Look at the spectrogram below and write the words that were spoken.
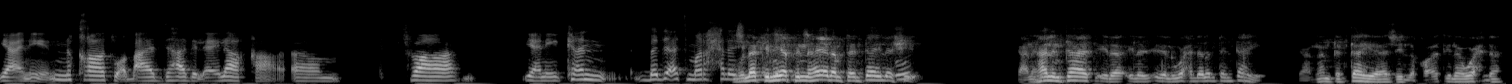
يعني نقاط وأبعاد هذه العلاقة. ف يعني كان بدأت مرحلة ولكن هي في النهاية لم تنتهي إلى شيء. يعني هل انتهت إلى إلى إلى الوحدة؟ لم تنتهي. يعني لم تنتهي هذه اللقاءات إلى وحدة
